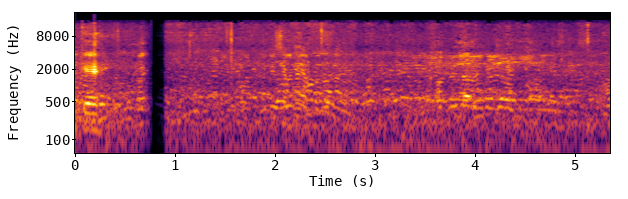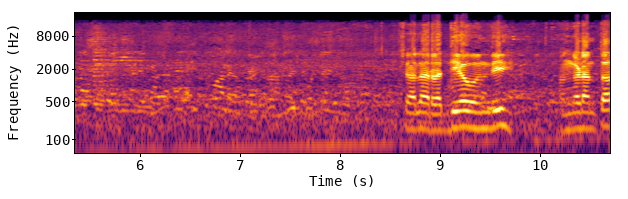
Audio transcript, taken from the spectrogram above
ఓకే. చాలా రద్దీగా ఉంది అంగడంతా.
